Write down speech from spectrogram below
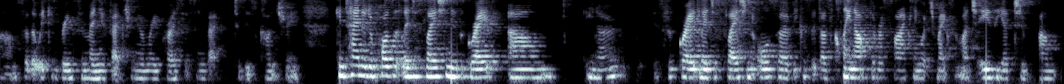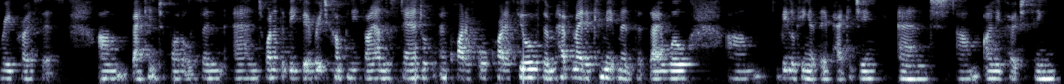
um, so that we can bring some manufacturing and reprocessing back to this country. Container deposit legislation is a great, um, you know, it's a great legislation also because it does clean up the recycling, which makes it much easier to um, reprocess um, back into bottles. And and one of the big beverage companies, I understand, and quite a or quite a few of them have made a commitment that they will um, be looking at their packaging and um, only purchasing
